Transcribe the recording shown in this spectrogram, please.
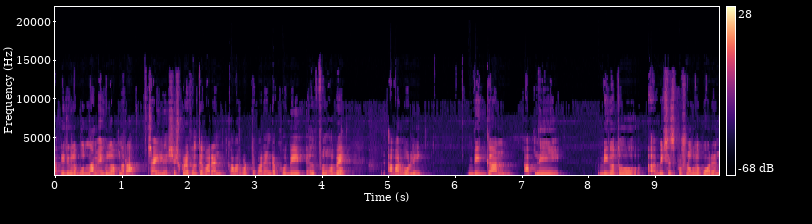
বাকি যেগুলো বললাম, এগুলো আপনারা চাইলে শেষ করে ফেলতে পারেন কভার করতে পারেন, এটা খুবই হেল্পফুল হবে। আবার বলি, বিজ্ঞান আপনি বিগত বিশেষ প্রশ্নগুলো পড়েন,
